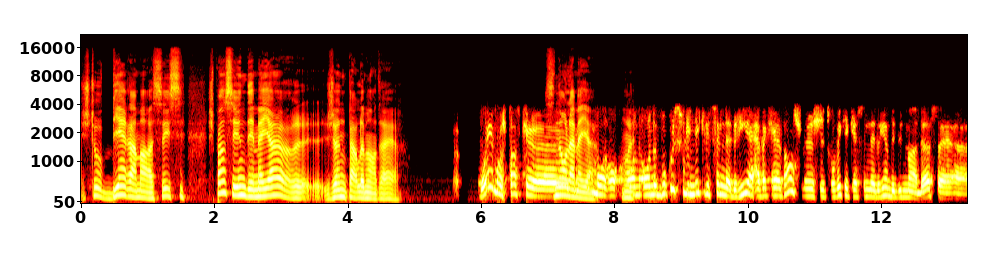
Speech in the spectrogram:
je trouve, bien ramassées. Je pense que c'est une des meilleures euh, jeunes parlementaires. Oui, moi je pense que. Sinon, la meilleure. On, on- Ouais. on a beaucoup souligné Christine Labrie. Avec raison, j'ai trouvé que Christine Labrie, en début de mandat, euh,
